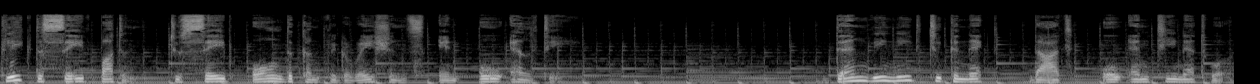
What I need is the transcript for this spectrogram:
Click the Save button to save all the configurations in OLT. Then we need to connect that ONT network.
